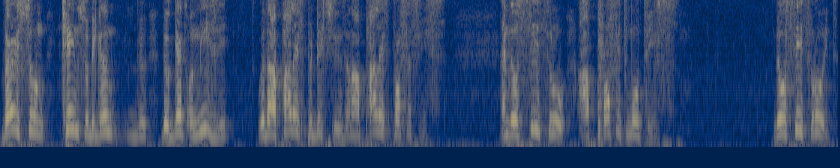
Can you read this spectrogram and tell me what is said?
Very soon, kings will begin, they'll get uneasy with our palace predictions and our palace prophecies. And they'll see through our profit motives. They'll see through it.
